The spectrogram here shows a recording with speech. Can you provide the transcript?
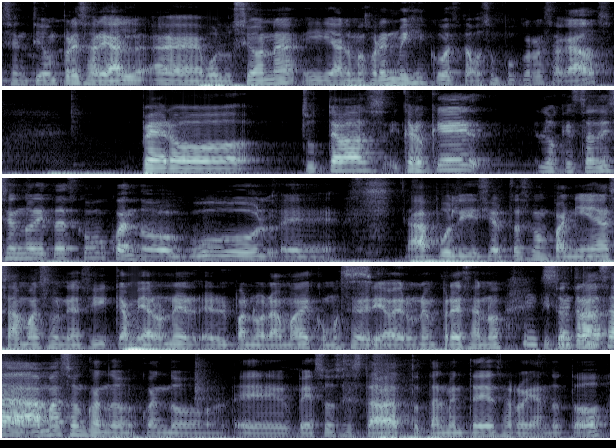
sentido empresarial eh, evoluciona y a lo mejor en México estamos un poco rezagados, pero tú te vas, creo que lo que estás diciendo ahorita es como cuando Google, eh, Apple y ciertas compañías, Amazon y así, cambiaron el, panorama de cómo se debería ver una empresa, ¿no? Y tú entrabas a Amazon cuando, cuando eh, Besos estaba totalmente desarrollando todo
